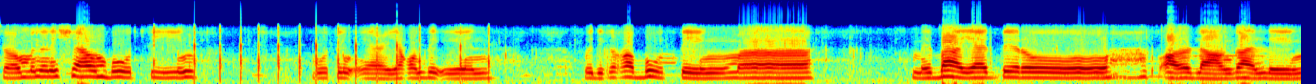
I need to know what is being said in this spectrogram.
So, amo na siyang boating, boating area kung diin. Pwede ka ka-boating, ma, may bayad, pero half hour lang galing.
